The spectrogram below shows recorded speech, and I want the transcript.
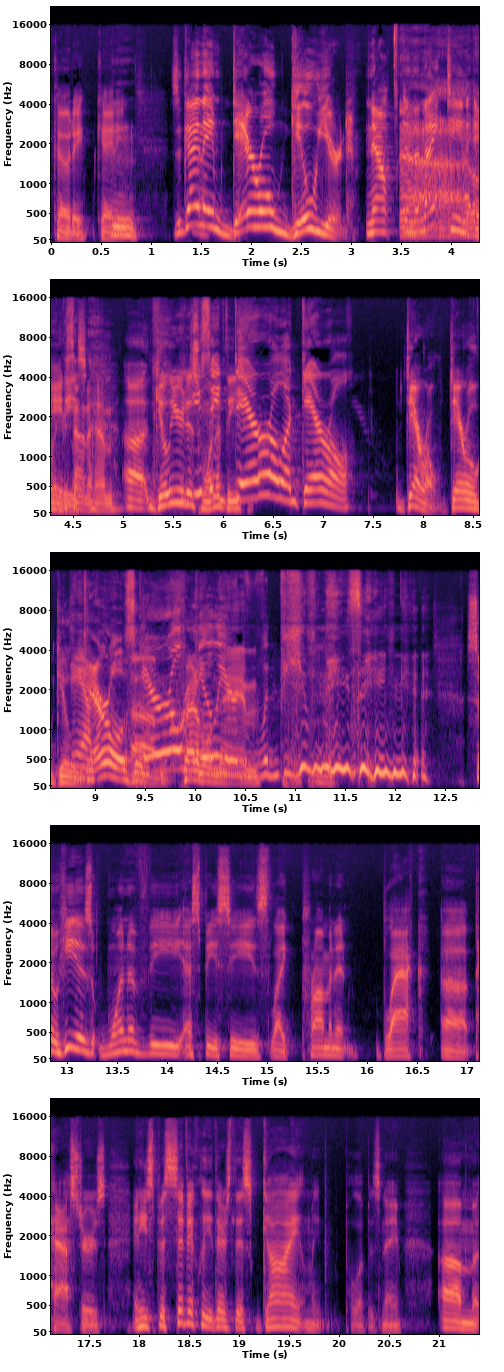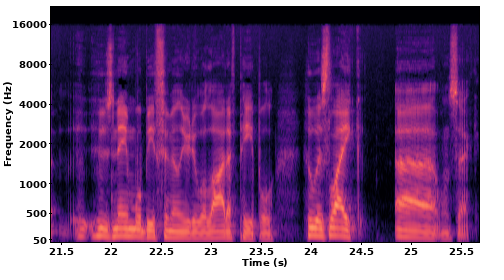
Cody, Katie. Hmm. Is a guy named Darrell Gilyard. Now, in the Ah, I don't like the 1980s, sound of him. Uh, Gilyard Did is you one say of these. Daryl or Garrel? Darrell. Darrell Gilyard. Damn. Darrell's an Darrell incredible Gilyard name. would be amazing. So he is one of the SBC's like prominent black uh, pastors, and he specifically there's this guy. Let me pull up his name, um, wh- whose name will be familiar to a lot of people. Who is like uh, one sec.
